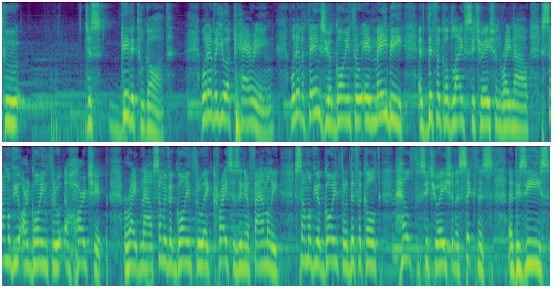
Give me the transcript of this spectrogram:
to just give it to God whatever you are carrying, whatever things you're going through, it may be a difficult life situation right now. Some of you are going through a hardship right now. Some of you are going through a crisis in your family. Some of you are going through a difficult health situation, a sickness, a disease.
